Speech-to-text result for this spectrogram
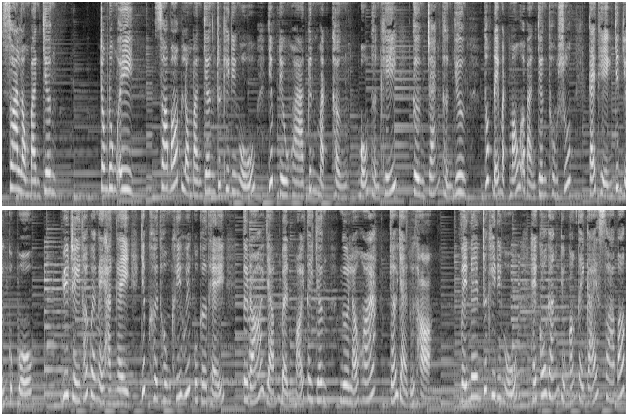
Xoa lòng bàn chân Trong đông y, xoa bóp lòng bàn chân trước khi đi ngủ giúp điều hòa kinh mạch thận, bổ thận khí, cường tráng thận dương, thúc đẩy mạch máu ở bàn chân thông suốt, cải thiện dinh dưỡng cục bộ. Duy trì thói quen này hàng ngày giúp khơi thông khí huyết của cơ thể, từ đó giảm bệnh mỏi tay chân, ngừa lão hóa, kéo dài tuổi thọ. Vậy nên trước khi đi ngủ, hãy cố gắng dùng ngón tay cái xoa bóp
